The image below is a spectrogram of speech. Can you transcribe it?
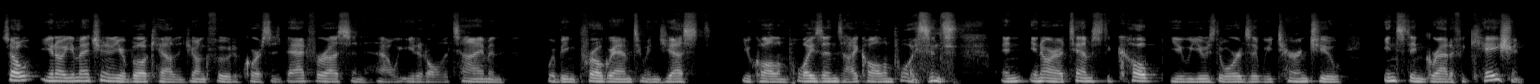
So, you know, you mentioned in your book how the junk food, of course, is bad for us and how we eat it all the time. And we're being programmed to ingest you call them poisons. I call them poisons. And in our attempts to cope, you use the words that we turn to instant gratification.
